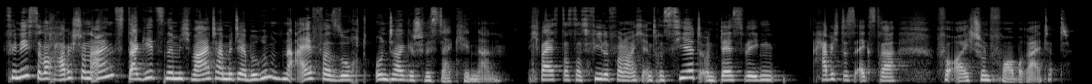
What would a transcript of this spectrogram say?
Für nächste Woche habe ich schon eins. Da geht's nämlich weiter mit der berühmten Eifersucht unter Geschwisterkindern. Ich weiß, dass das viele von euch interessiert und deswegen habe ich das extra für euch schon vorbereitet.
